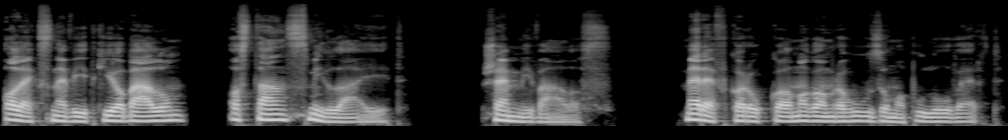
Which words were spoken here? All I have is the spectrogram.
Alex nevét kiabálom, aztán Smilláét. Semmi válasz. Merev karokkal magamra húzom a pulóvert.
